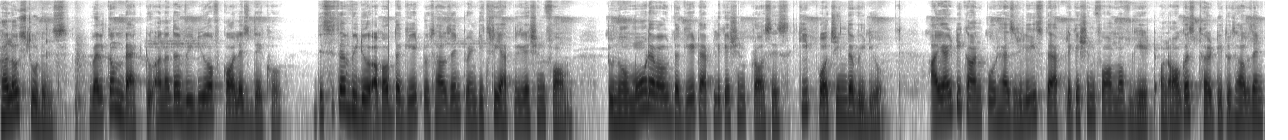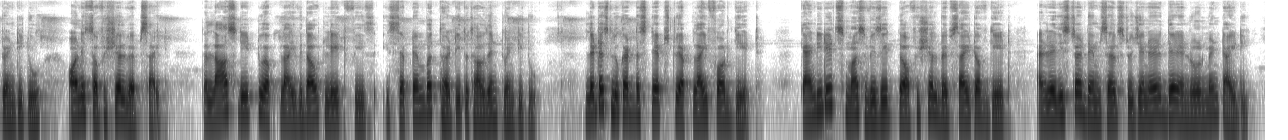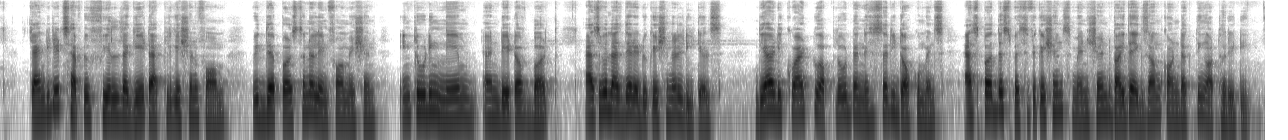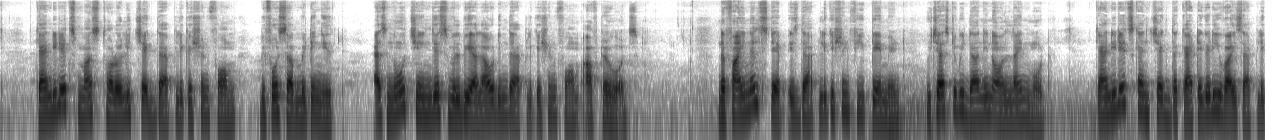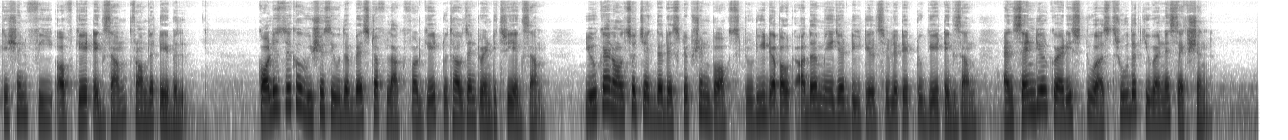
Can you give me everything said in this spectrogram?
Hello students, welcome back to another video of College Dekho. This is a video about the GATE 2023 application form. To know more about the GATE application process, keep watching the video. IIT Kanpur has released the application form of GATE on August 30, 2022 on its official website. The last date to apply without late fees is September 30, 2022. Let us look at the steps to apply for GATE. Candidates must visit the official website of GATE and register themselves to generate their enrollment ID. Candidates have to fill the GATE application form with their personal information, including name and date of birth, as well as their educational details. They are required to upload the necessary documents as per the specifications mentioned by the exam conducting authority. Candidates must thoroughly check the application form before submitting it, as no changes will be allowed in the application form afterwards. The final step is the application fee payment which has to be done in online mode. Candidates can check the category wise application fee of GATE exam from the table. College Dekho wishes you the best of luck for GATE 2023 exam. You can also check the description box to read about other major details related to GATE exam and send your queries to us through the Q&A section.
